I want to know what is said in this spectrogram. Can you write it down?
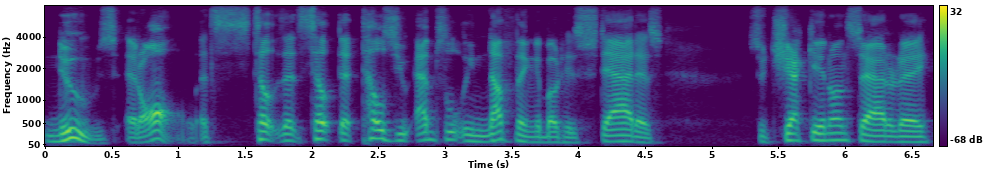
news at all. That's tell, that's tell, that tells you absolutely nothing about his status. So check in on Saturday.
